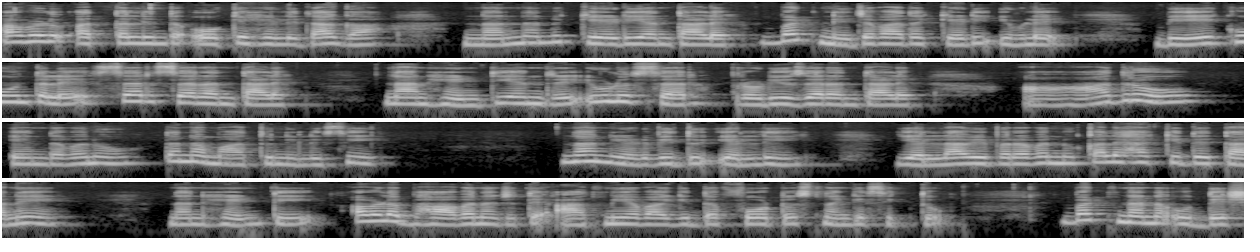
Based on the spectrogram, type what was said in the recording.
ಅವಳು ಅತ್ತಲ್ಲಿಂದ ಓಕೆ ಹೇಳಿದಾಗ, ನನ್ನನ್ನು ಕೇಡಿ ಅಂತಾಳೆ. ಬಟ್ ನಿಜವಾದ ಕೇಡಿ ಇವಳೆ, ಬೇಕು ಅಂತಲೇ, ಸರ್ ಸರ್ ಅಂತಾಳೆ. ನಾನು ಹೆಂಡತಿ ಅಂದರೆ ಇವಳು ಸರ್, ಪ್ರೊಡ್ಯೂಸರ್ ಅಂತಾಳೆ. ಆದರೂ ಎಂದವನು ತನ್ನ ಮಾತು ನಿಲ್ಲಿಸಿ, ನಾನು ಎಡವಿದ್ದು ಎಲ್ಲಿ? ಎಲ್ಲ ವಿವರವನ್ನು ಕಲೆ ಹಾಕಿದ್ದೆ ತಾನೇ. ನನ್ನ ಹೆಂಡತಿ ಅವಳ ಭಾವನ ಜೊತೆ ಆತ್ಮೀಯವಾಗಿದ್ದ ಫೋಟೋಸ್ ನನಗೆ ಸಿಕ್ತು. ಬಟ್ ನನ್ನ ಉದ್ದೇಶ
